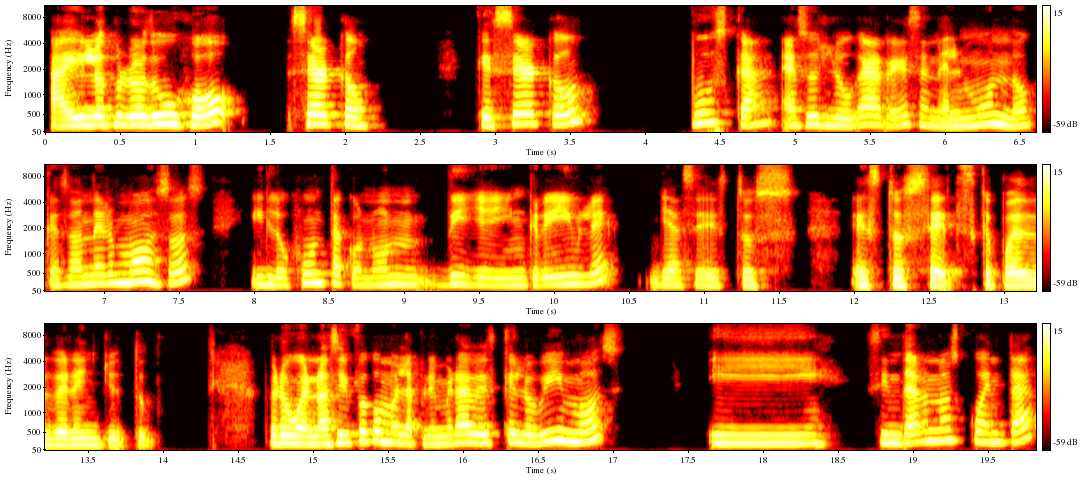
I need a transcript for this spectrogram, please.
Ahí lo produjo Circle, que Circle busca esos lugares en el mundo que son hermosos y lo junta con un DJ increíble y hace estos, estos sets que puedes ver en YouTube. Pero bueno, así fue como la primera vez que lo vimos y sin darnos cuenta,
